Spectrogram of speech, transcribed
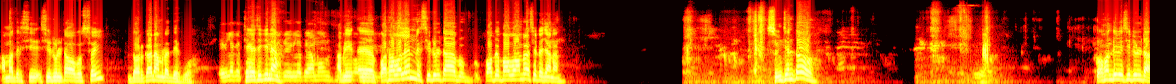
আমাদের শিডিউলটা অবশ্যই দরকার আমরা দেখব। ঠিক আছে কি না? আপনি কথা বলেন শিডিউলটা কবে পাবো আমরা সেটা জানান। শুনছেন তো? কখন দিবে শিডিউলটা?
